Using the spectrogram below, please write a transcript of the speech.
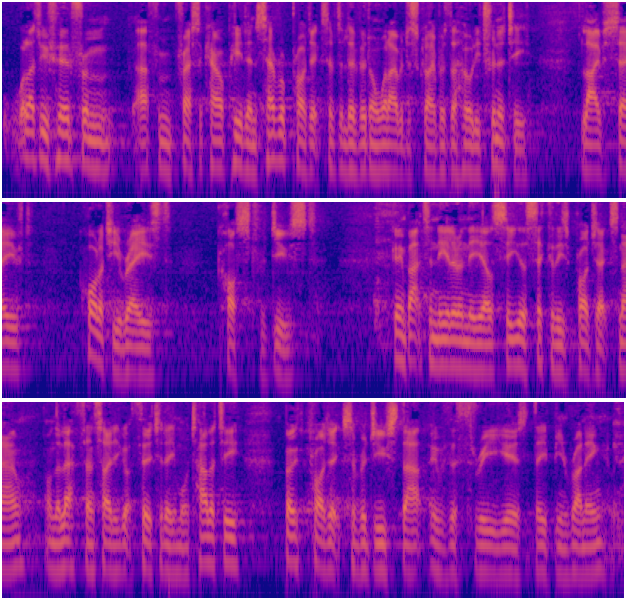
Well, as we've heard from, uh, from Professor Carol Peden, several projects have delivered on what I would describe as the Holy Trinity lives saved, quality raised, cost reduced. Going back to NELA and the ELC, you're sick of these projects now. On the left hand side, you've got 30 day mortality. Both projects have reduced that over the three years that they've been running.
